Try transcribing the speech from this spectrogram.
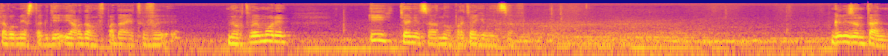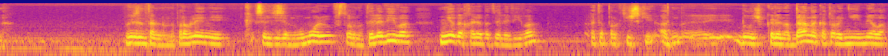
того места, где Иордан впадает в Мертвое море, и тянется оно, протягивается горизонтально в горизонтальном направлении к Средиземному морю, в сторону Тель-Авива, не доходя до Тель-Авива. Это практически одно, э, было еще колено Дана, которое не имело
